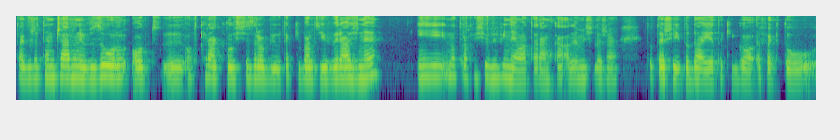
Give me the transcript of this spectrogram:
Także ten czarny wzór od, y, od crackle się zrobił taki bardziej wyraźny i no trochę się wywinęła ta ramka, ale myślę, że to też jej dodaje takiego efektu,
